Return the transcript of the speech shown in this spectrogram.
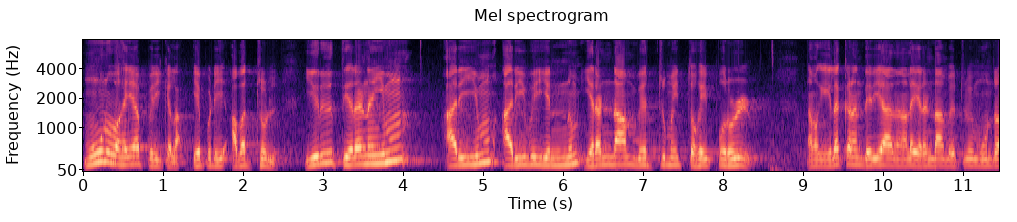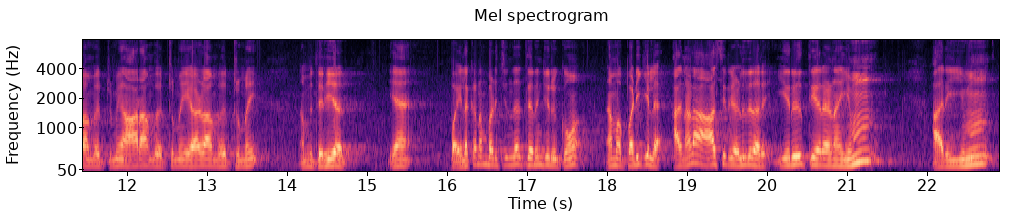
மூணு வகையாக பிரிக்கலாம். எப்படி? அவற்றுள் இரு திறனையும் அறியும் அறிவு என்னும் இரண்டாம் வேற்றுமை தொகைப்பொருள். நமக்கு இலக்கணம் தெரியாதனால இரண்டாம் வேற்றுமை மூன்றாம் வேற்றுமை ஆறாம் வேற்றுமை ஏழாம் வேற்றுமை நமக்கு தெரியாது. ஏன்? இப்போ இலக்கணம் படிச்சிருந்தா தெரிஞ்சிருக்கும். நம்ம படிக்கலை. அதனால் ஆசிரியர் எழுதுகிறார் இரு திறனையும் அறியும்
